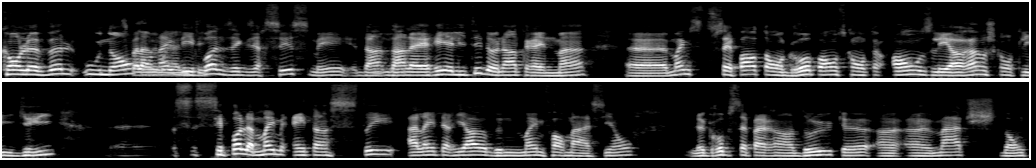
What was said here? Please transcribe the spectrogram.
qu'on le veuille ou non, qu'on ait des bons exercices, mais dans, mm-hmm. dans la réalité d'un entraînement, euh, même si tu sépares ton groupe 11 contre 11, les oranges contre les gris, euh, c'est pas la même intensité à l'intérieur d'une même formation. Le groupe sépare en deux qu'un un match, donc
